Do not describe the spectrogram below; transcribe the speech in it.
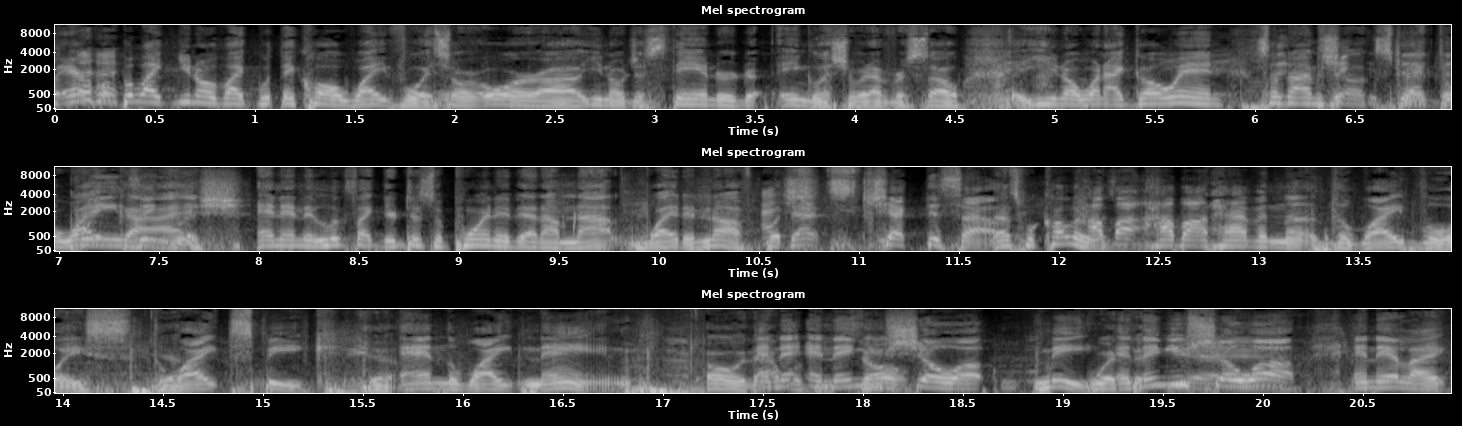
too, air quote, but like you know, like what they call white voice or or uh, you know just standard English or whatever. So you know, when I go in, sometimes they'll expect the a white Queen's guy, English. and then it looks like they're disappointed that I'm not white enough. But that's check this out. That's what color How is. about how about having the, the white voice, the white speak, and the white name? Oh, that and then, would be and then dope. you show up me, With and the- then you yeah, show up, and they're like,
